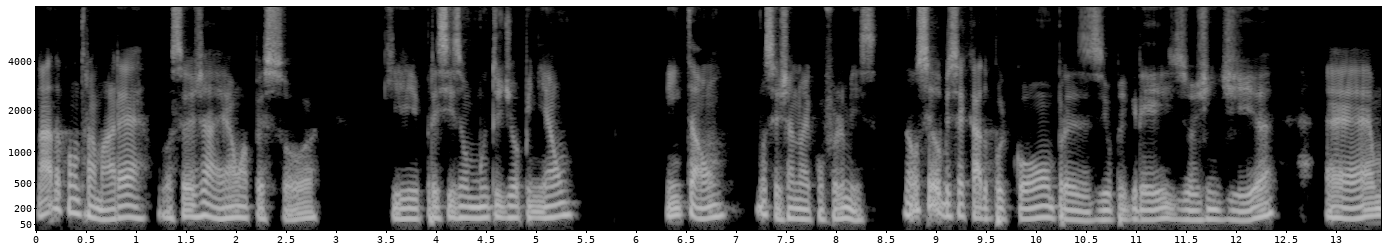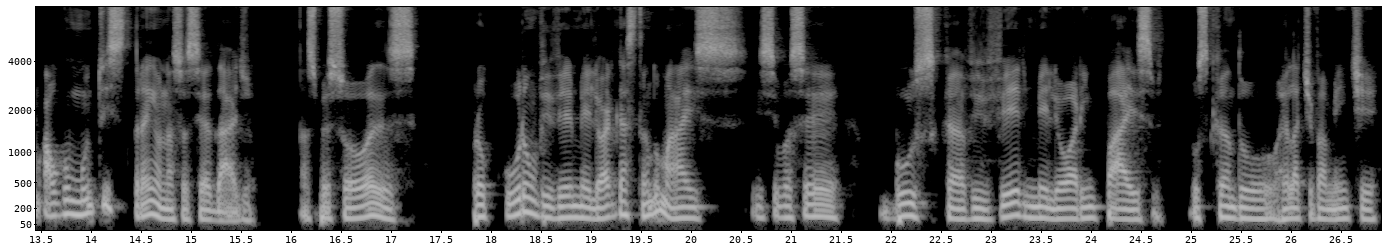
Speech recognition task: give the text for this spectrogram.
nada contra a maré, você já é uma pessoa que precisa muito de opinião. Então, você já não é conformista. Não ser obcecado por compras e upgrades hoje em dia é algo muito estranho na sociedade. As pessoas procuram viver melhor gastando mais. E se você busca viver melhor em paz, buscando relativamente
